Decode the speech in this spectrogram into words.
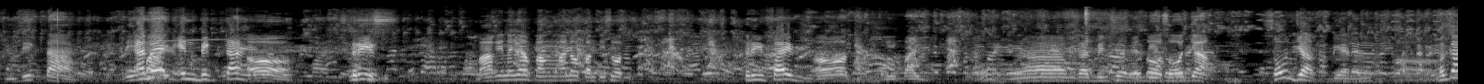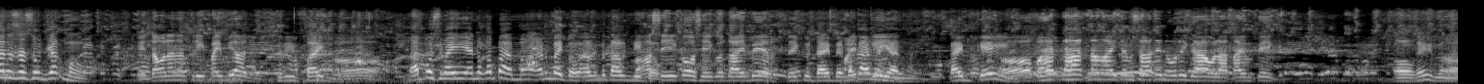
Invicta. Ano yan? Invicta? Oo. Three- Makina niya pang ano, pantisot. 3.5. Oo, 3.5. Mga adventure, oh, Ito, dito. Zodiac. Zodiac. Yan, oh. Magkano sa Zodiac mo? Benta ko na ng 3.5 yan. 3.5. Oo. Tapos may ano ka pa, mga ano ba ito? Ano ba tawag dito? Baka Seiko, Seiko Diver. Seiko Diver. Magkano 5K. yan? 5K. Oo, bahat lahat ng items sa atin, Urig ha, wala tayong pig. Okay, mga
